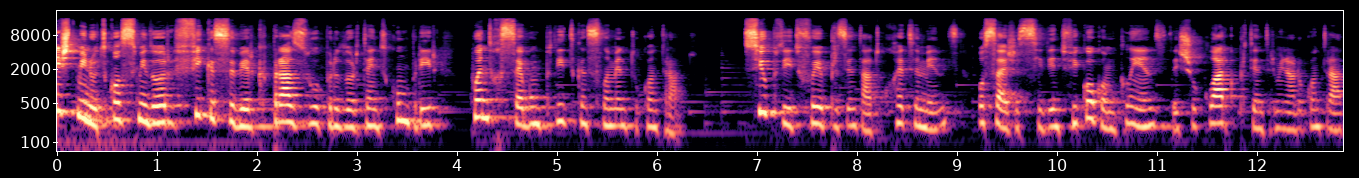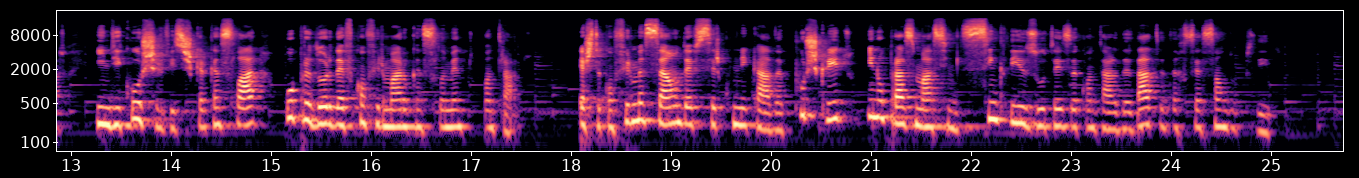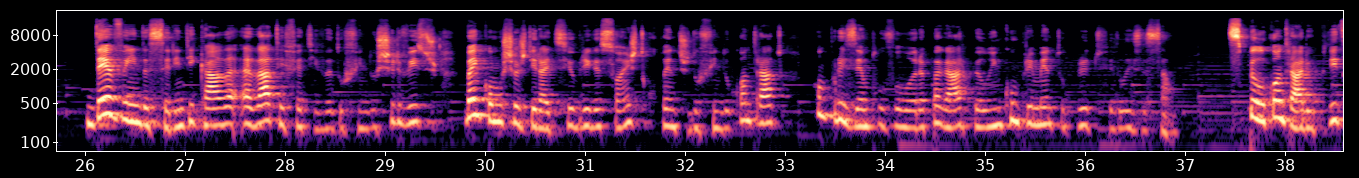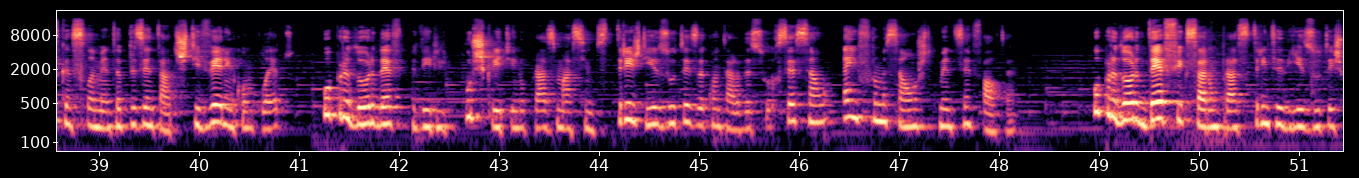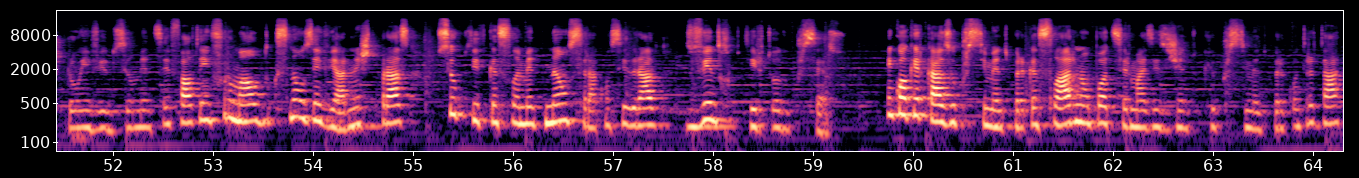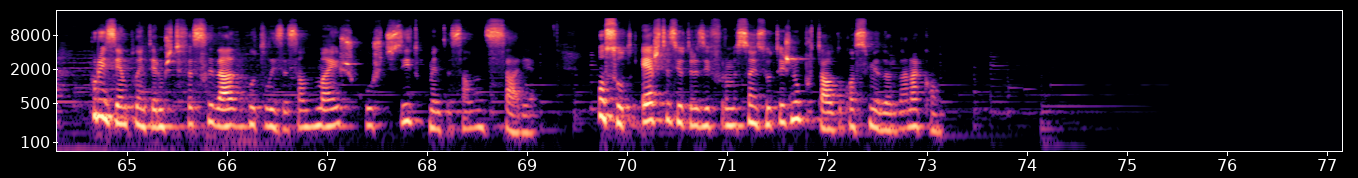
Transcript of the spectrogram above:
Neste minuto consumidor, fica a saber que prazo o operador tem de cumprir quando recebe um pedido de cancelamento do contrato. Se o pedido foi apresentado corretamente, ou seja, se identificou como cliente, deixou claro que pretende terminar o contrato e indicou os serviços que quer cancelar, o operador deve confirmar o cancelamento do contrato. Esta confirmação deve ser comunicada por escrito e no prazo máximo de 5 dias úteis a contar da data da recepção do pedido. Deve ainda ser indicada a data efetiva do fim dos serviços, bem como os seus direitos e obrigações decorrentes do fim do contrato, como por exemplo o valor a pagar pelo incumprimento do período de fidelização. Se, pelo contrário, o pedido de cancelamento apresentado estiver incompleto, o operador deve pedir-lhe por escrito e no prazo máximo de 3 dias úteis a contar da sua recepção a informação aos documentos em falta. O operador deve fixar um prazo de 30 dias úteis para o envio dos elementos em falta e informá-lo de que, se não os enviar neste prazo, o seu pedido de cancelamento não será considerado, devendo repetir todo o processo. Em qualquer caso, o procedimento para cancelar não pode ser mais exigente do que o procedimento para contratar, por exemplo, em termos de facilidade, utilização de meios, custos e documentação necessária. Consulte estas e outras informações úteis no portal do consumidor da Anacom.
